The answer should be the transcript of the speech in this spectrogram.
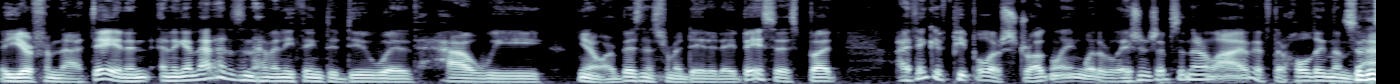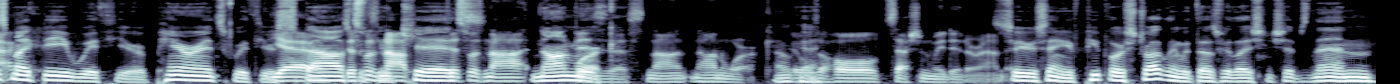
a year from that date. And and again, that doesn't have anything to do with how we, you know, our business from a day to day basis. But I think if people are struggling with relationships in their life, if they're holding them So back, this might be with your parents, with your yeah, spouse, this with was your not kids. this was not non-work. business, non non work. Okay. It was a whole session we did around So it. So you're saying if people are struggling with those relationships, then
